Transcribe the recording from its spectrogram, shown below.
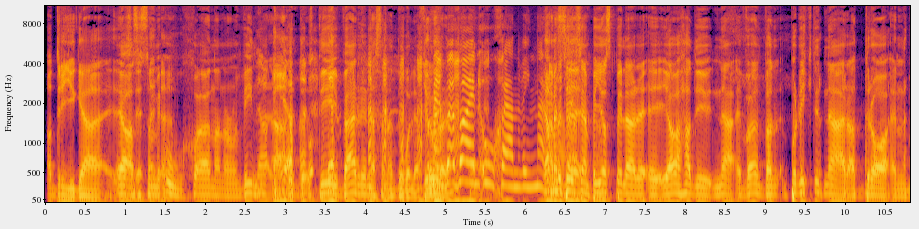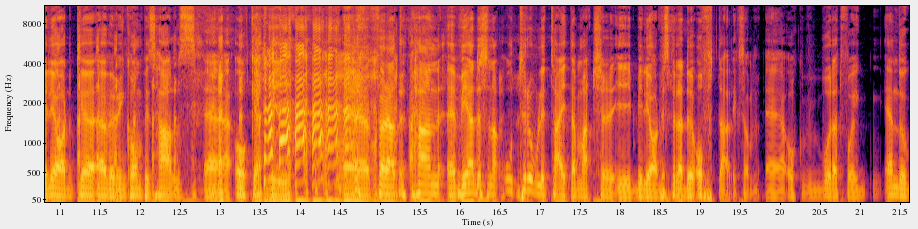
Ja, dryga... Ja, alltså som är osköna när de vinner. Ja. Det, det, det är värre nästan än dåliga Men förlorare. vad vad är en oskön vinnare? Ja, men till exempel, jag spelar, eh, jag hade ju nä, var, var på riktigt nära att dra en biljardkö över min kompis hals. Eh, och att vi, eh, för att han, eh, vi hade såna otroligt tajta matcher i biljard, vi spelade ofta liksom. Eh, och båda två är ändå,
